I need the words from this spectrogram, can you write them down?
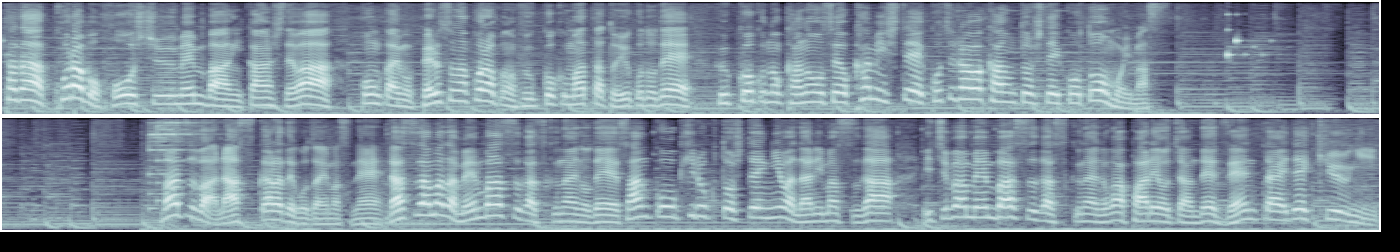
ただコラボ報酬メンバーに関しては今回もペルソナコラボの復刻もあったということで復刻の可能性を加味してこちらはカウントしていこうと思います。まずはラスからでございますね。ラスはまだメンバー数が少ないので、参考記録としてにはなりますが、一番メンバー数が少ないのがパレオちゃんで、全体で9人。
